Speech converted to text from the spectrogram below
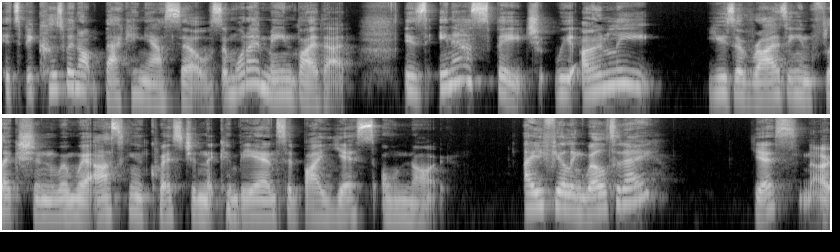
it's because we're not backing ourselves. And what I mean by that is in our speech, we only use a rising inflection when we're asking a question that can be answered by yes or no. Are you feeling well today? Yes, no.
